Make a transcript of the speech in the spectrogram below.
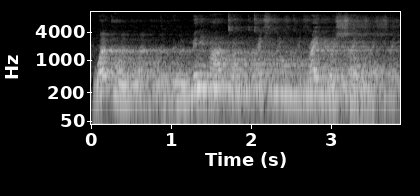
Welcome to the Minimal Techno Radio Show.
